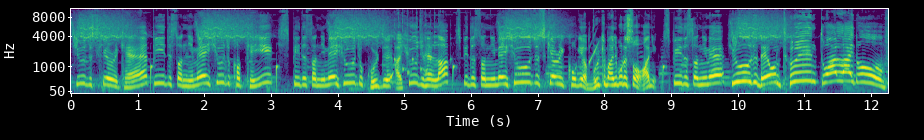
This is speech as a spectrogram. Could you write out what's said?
휴즈 스케어리캣. 스피드썬님의 휴즈 컵케이크. 스피드썬님의 휴즈 골드 아 휴즈 헬락 스피드썬님의 휴즈 스케어리 코기야. 뭐 이렇게 많이 보냈어? 아니 스피드썬님의 휴즈 네온 트윈 트와일라이트 오브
